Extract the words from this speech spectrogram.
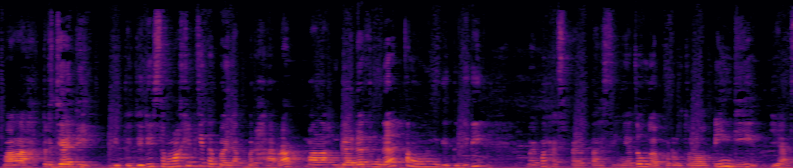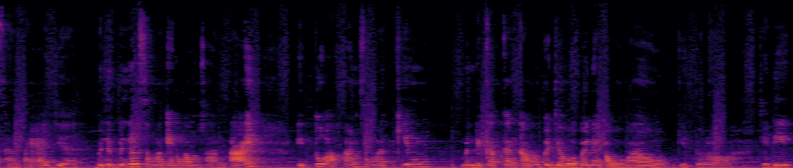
malah terjadi gitu. Jadi semakin kita banyak berharap malah nggak datang datang gitu. Jadi memang ekspektasinya tuh nggak perlu terlalu tinggi. Ya santai aja. Bener-bener semakin kamu santai itu akan semakin mendekatkan kamu ke jawaban yang kamu mau gitu loh. Jadi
